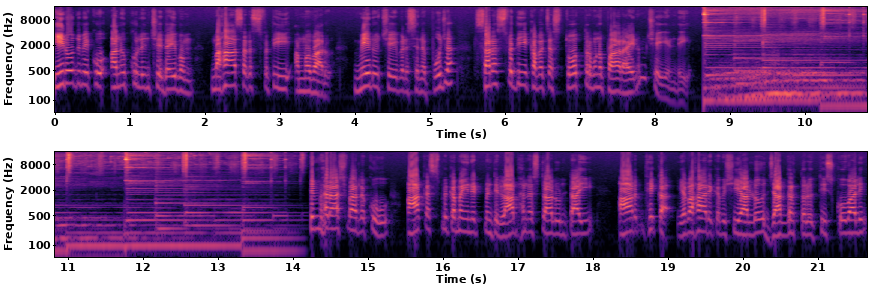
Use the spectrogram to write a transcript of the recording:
ఈరోజు మీకు అనుకూలించే దైవం మహాసరస్వతి అమ్మవారు. మీరు చేయవలసిన పూజ సరస్వతి కవచ స్తోత్రమును పారాయణం చేయండి. సింహరాశి వాళ్ళకు ఆకస్మికమైనటువంటి లాభ నష్టాలు ఉంటాయి. ఆర్థిక వ్యవహారిక విషయాల్లో జాగ్రత్తలు తీసుకోవాలి.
